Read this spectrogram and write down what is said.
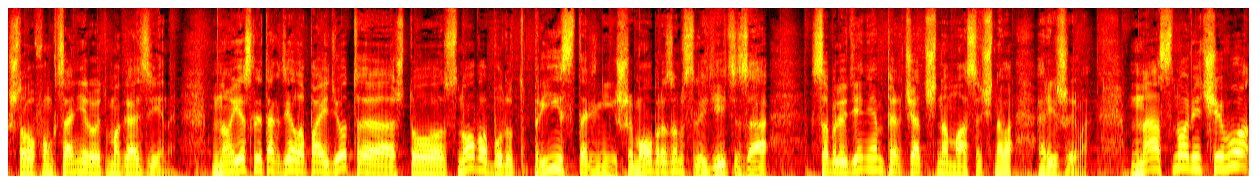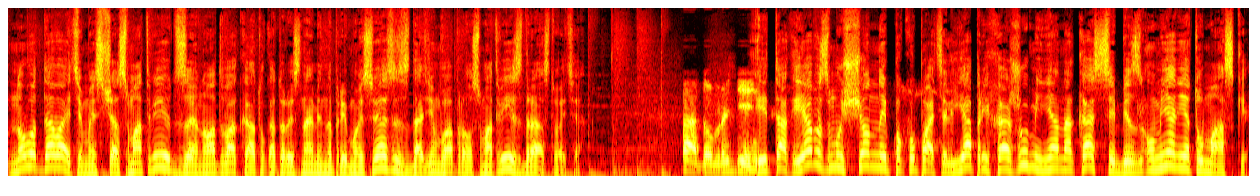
что функционируют магазины. Но если так дело пойдет, э, что снова будут пристальнейшим образом следить за соблюдением перчаточно-масочного режима. На основе чего? Ну вот давайте мы сейчас Матвею Дзену, адвокату, который с нами на прямой связи, зададим вопрос. Матвей, здравствуйте. Да, добрый день. Итак, я возмущенный покупатель. Я прихожу, меня на кассе без... У меня нету маски.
